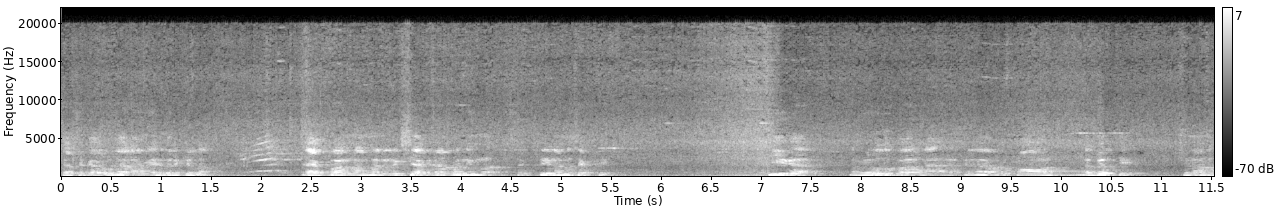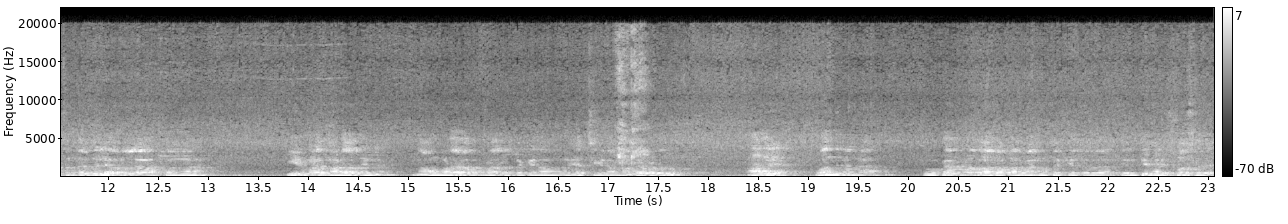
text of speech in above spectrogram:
ಶಾಸಕ ನಾನು ಹೆದರಿಕಿಲ್ಲ. ಯಾಕಪ್ಪ, ನಮ್ಮ ನಿರೀಕ್ಷೆ ಆಗ್ತಾರಪ್ಪ ನಿಮ್ಮ ಶಕ್ತಿ ನನ್ನ ಶಕ್ತಿ. ಈಗ ನಮ್ಮ ವಿರೋಧ ನಾ- ಅವರು ಅಭ್ಯರ್ಥಿ. ಚುನಾವಣೆ ಸಂದರ್ಭದಲ್ಲಿ ಅವರೆಲ್ಲ ತಮ್ಮ ಏನು ಮಾಡೋದು ಮಾಡೋದು ನಾವು ಮಾಡೋದು ಅದ್ರ ಬಗ್ಗೆ ನಾವು ಹೆಚ್ಚಿಗೆ ನಾವು ಮಾತಾಡೋದು ಆದರೆ ಒಂದು ನನ್ನ ಗೋಕಾಕ್ ಮತ್ತು ಅರವ ಅರವೈ ಮತ್ತು ಕ್ಷೇತ್ರದ ಜನತೆ ಮೇಲೆ ವಿಶ್ವಾಸ ಇದೆ.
